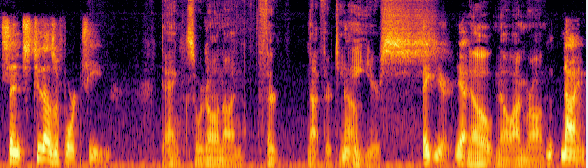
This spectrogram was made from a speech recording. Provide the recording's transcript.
Since 2014. Dang. So we're going on thir- not 13, No. eight years. Eight years. Yeah. No, no, I'm wrong. Nine.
